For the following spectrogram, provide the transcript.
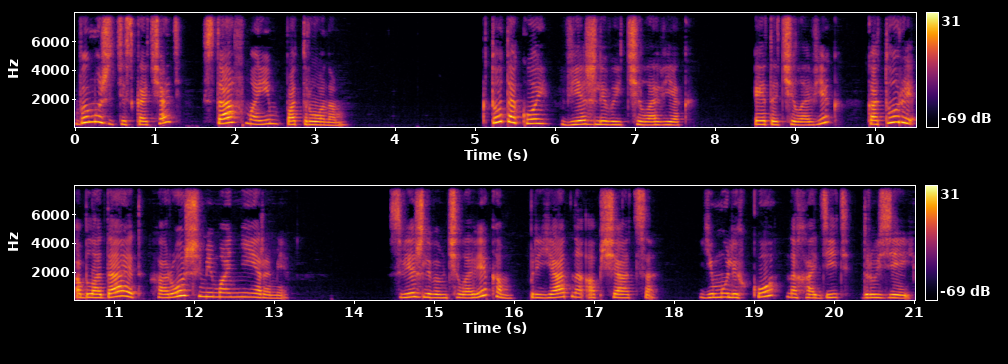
вы можете скачать, став моим патроном. Кто такой вежливый человек? Это человек, который обладает хорошими манерами. С вежливым человеком приятно общаться, ему легко находить друзей.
